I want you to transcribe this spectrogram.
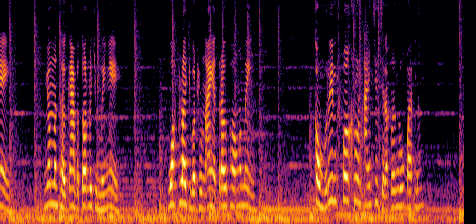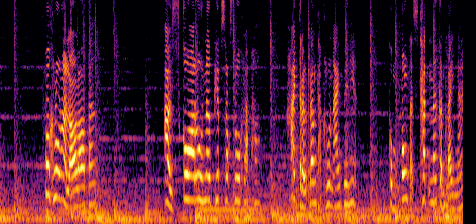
ងឯងខ្ញុំមិនត្រូវការបន្ទាត់ដូចជាមីងទេវាស់ផ្លូវជីវិតខ្លួនឯងឲ្យត្រូវផងណាមីងកុំរៀនធ្វើខ្លួនឯងជាចរិតរឿងលូបែបហ្នឹងធ្វើខ្លួនឲ្យល្អល្អទៅឲ្យស្គាល់រស់នៅភាពស្រុកស្រួលខ្លះផងហើយត្រូវដឹងថាខ្លួនឯងពេលនេះកំពុងតែស្ថិតនៅកន្លែងណា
